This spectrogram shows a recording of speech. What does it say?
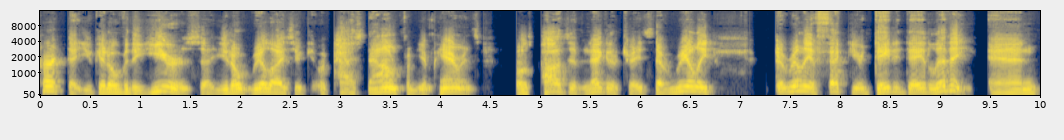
hurt that you get over the years that you don't realize you were passed down from your parents those positive negative traits that really that really affect your day-to-day living and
